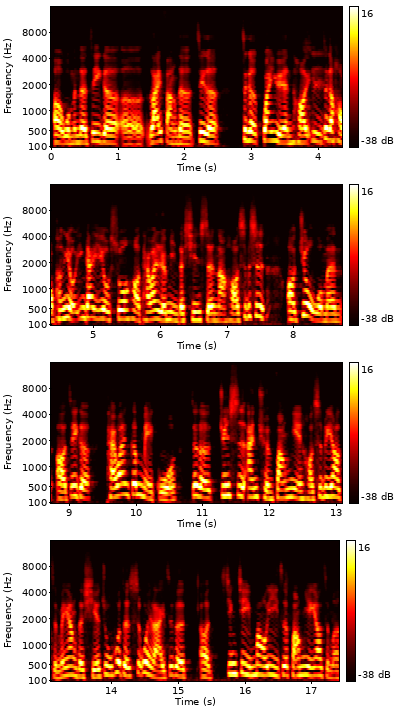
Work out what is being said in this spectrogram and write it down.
呃我们的这个呃来访的这个这个官员哈，这个好朋友应该也有说哈，台湾人民的心声呐哈，是不是？哦、呃，就我们呃这个。台湾跟美国这个军事安全方面，哈，是不是要怎么样的协助，或者是未来这个呃经济贸易这方面要怎么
